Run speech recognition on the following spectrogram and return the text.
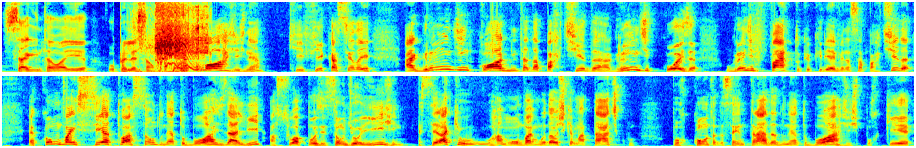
Segue então aí o preleção. Borges, né? Que fica sendo aí a grande incógnita da partida, a grande coisa, o grande fato que eu queria ver nessa partida é como vai ser a atuação do Neto Borges ali, a sua posição de origem. Será que o Ramon vai mudar o esquema tático por conta dessa entrada do Neto Borges? Porque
